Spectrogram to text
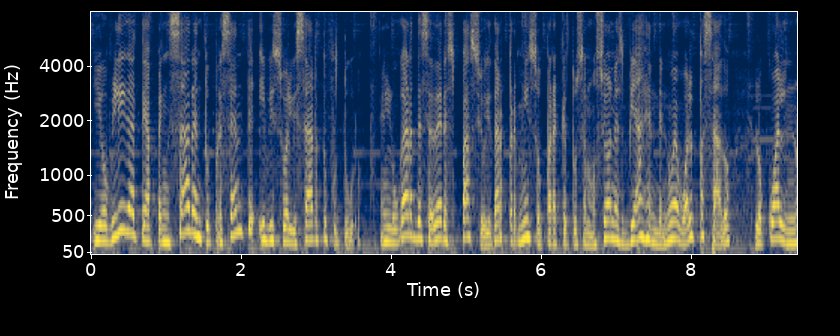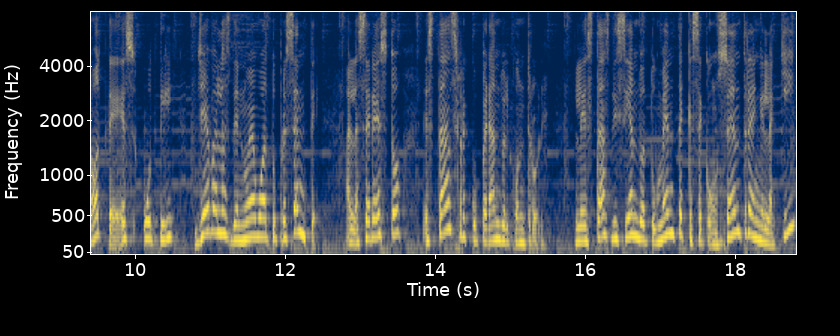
y oblígate a pensar en tu presente y visualizar tu futuro. En lugar de ceder espacio y dar permiso para que tus emociones viajen de nuevo al pasado, lo cual no te es útil, llévalas de nuevo a tu presente al hacer esto, estás recuperando el control. Le estás diciendo a tu mente que se concentre en el aquí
